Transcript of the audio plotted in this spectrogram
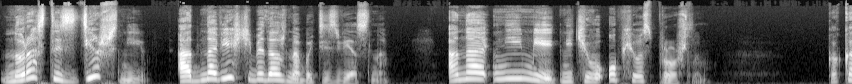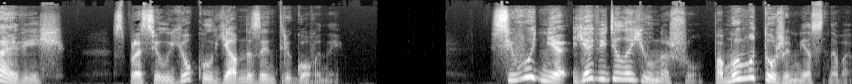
Но раз ты здешний, одна вещь тебе должна быть известна. Она не имеет ничего общего с прошлым. Какая вещь? спросил Йокул, явно заинтригованный. Сегодня я видела юношу, по-моему, тоже местного.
